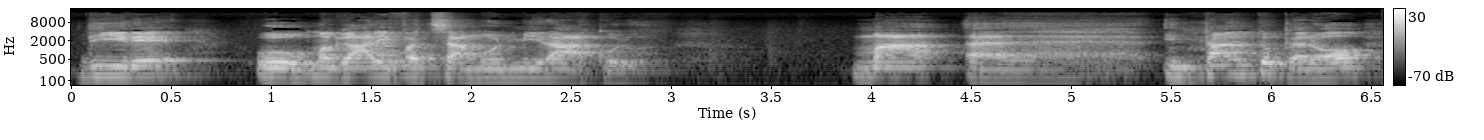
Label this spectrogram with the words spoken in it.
dire, oh, magari facciamo il miracolo. Ma eh, intanto però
